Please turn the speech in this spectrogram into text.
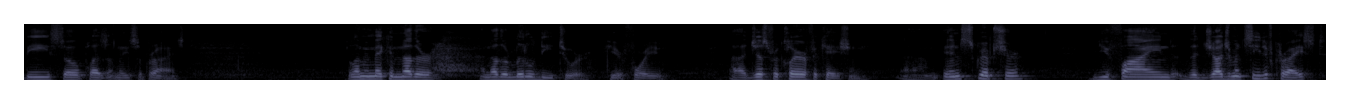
be so pleasantly surprised. Let me make another, another little detour here for you, uh, just for clarification. Um, in Scripture, you find the judgment seat of Christ,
